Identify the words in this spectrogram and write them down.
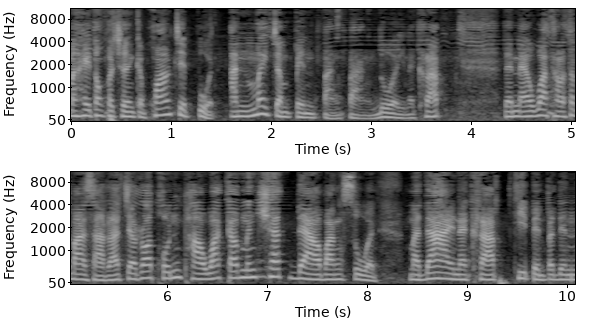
ไม่ให้ต้องเผชิญกับความเจ็บปวดอันไม่จำเป็นต่างๆ ด้วยนะครับ และแม้ว่าทางรัฐบาลสหรัฐจะรอดพ้นภาวะ government shutdown บางส่วนมาได้นะครับ ที่เป็นประเด็น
